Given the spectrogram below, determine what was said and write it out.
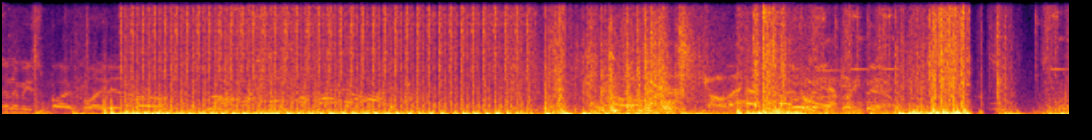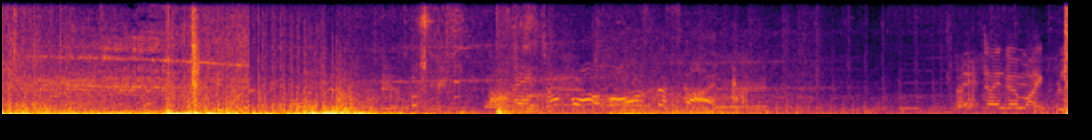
Enemy spy plane inbound. Oh, that has no cam right there. Tango Mike, please.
